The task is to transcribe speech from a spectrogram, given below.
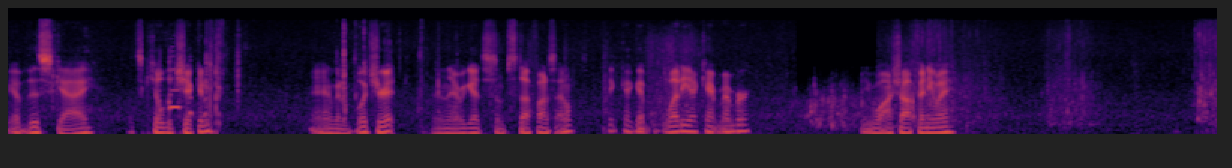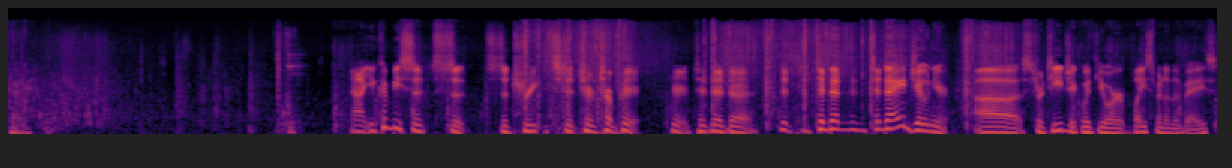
We have this guy. Let's kill the chicken. And I'm going to butcher it. And there we got some stuff on us. I don't think I get bloody. I can't remember. You wash off anyway. Okay. Now you could be today, Junior. Uh, strategic with your placement of the base,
